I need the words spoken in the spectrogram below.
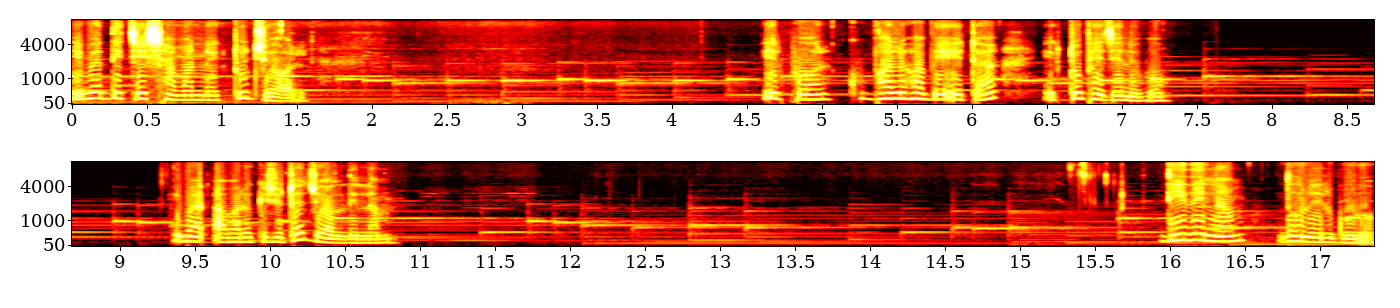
এবার দিচ্ছি সামান্য একটু জল। এরপর খুব ভালোভাবে এটা একটু ভেজে নেব। এবার আবারও কিছুটা জল দিলাম। দিয়ে দিলাম ধনের গুঁড়ো।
